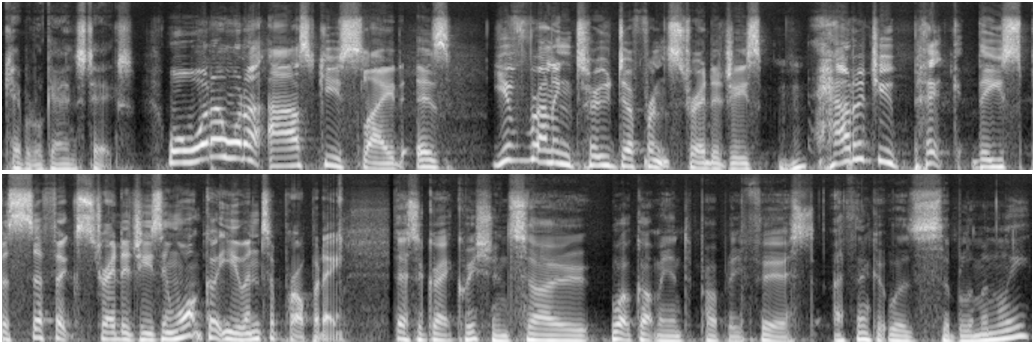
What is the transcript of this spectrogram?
capital gains tax. Well, what I want to ask you Slade, is you've running two different strategies. Mm-hmm. How did you pick these specific strategies and what got you into property? That's a great question. So, what got me into property first? I think it was subliminally.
